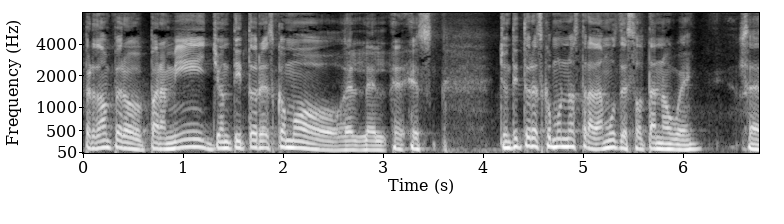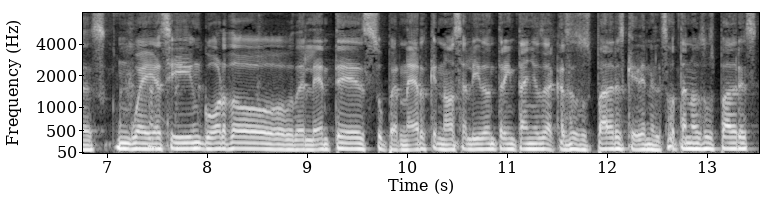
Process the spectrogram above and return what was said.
perdón, pero para mí John Titor es como el, el- es John Titor es como un Nostradamus de sótano, güey. O sea, es un güey así, un gordo de lentes, super nerd que no ha salido en 30 años de la casa de sus padres, que vive en el sótano de sus padres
